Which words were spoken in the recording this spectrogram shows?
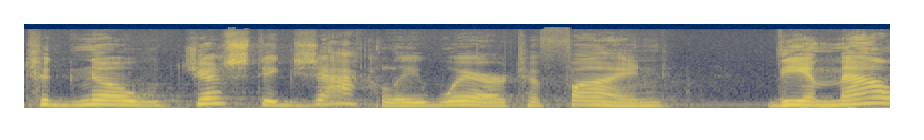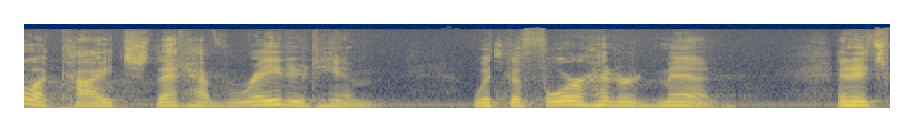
to know just exactly where to find the Amalekites that have raided him with the 400 men. And it's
